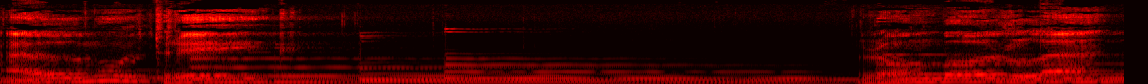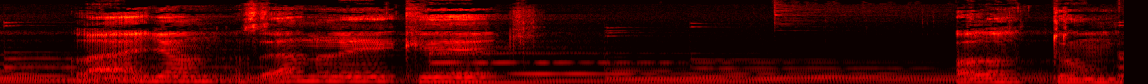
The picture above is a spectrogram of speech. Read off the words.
elmúlt rég. Rombold le lágyan az emlékét, alattunk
